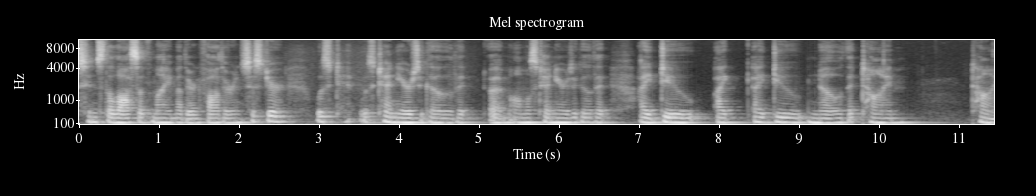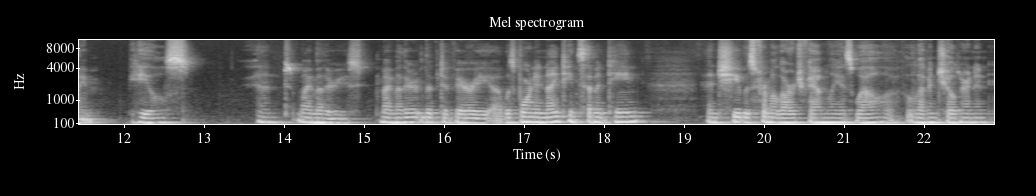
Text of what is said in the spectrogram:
since the loss of my mother and father and sister was was ten years ago, that um, almost ten years ago, that I do I I do know that time time heals, and my mother used my mother lived a very, uh, was born in 1917, and she was from a large family as well of 11 children and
